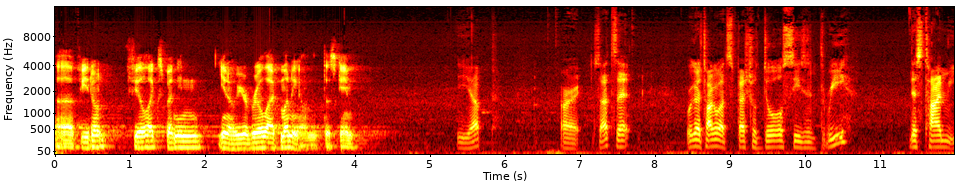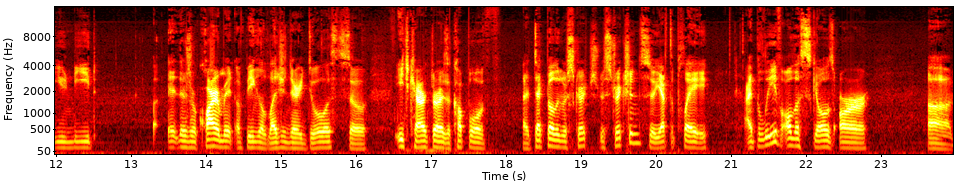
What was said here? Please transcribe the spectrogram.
uh, if you don't feel like spending, you know, your real life money on this game. Yep. All right, so that's it. We're gonna talk about Special Duel Season Three. This time, you need uh, there's a requirement of being a legendary duelist. So each character has a couple of uh, deck building restric- restrictions. So you have to play. I believe all the skills are, um,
